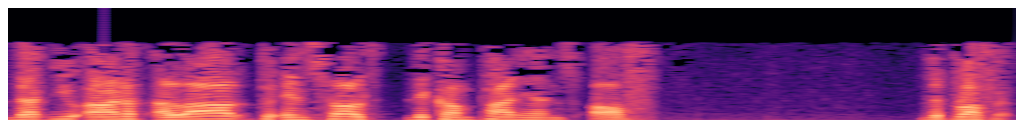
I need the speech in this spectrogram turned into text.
that you are not allowed to insult the companions of the Prophet.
